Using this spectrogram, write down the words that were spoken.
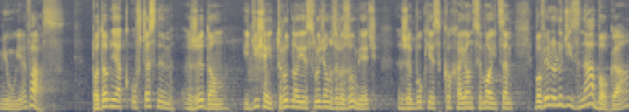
miłuje was. Podobnie jak ówczesnym Żydom i dzisiaj trudno jest ludziom zrozumieć, że Bóg jest kochającym Ojcem, bo wielu ludzi zna Boga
